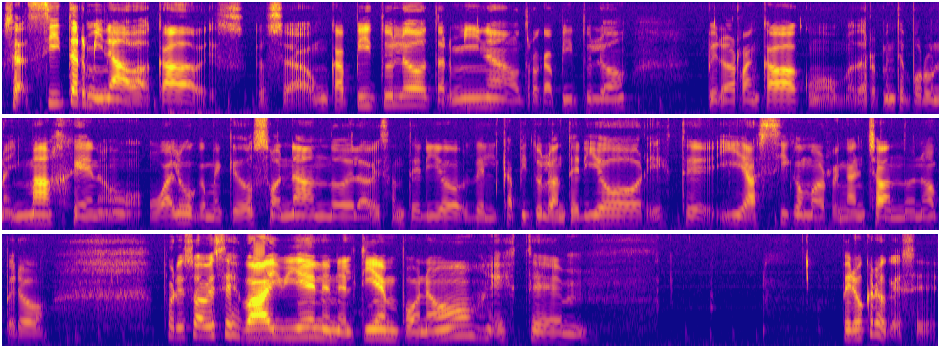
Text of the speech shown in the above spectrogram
o sea, sí terminaba cada vez. O sea, un capítulo termina, otro capítulo, pero arrancaba como de repente por una imagen o, algo que me quedó sonando de la vez anterior, del capítulo anterior, este, y así como reenganchando, ¿no? Pero por eso a veces va y viene en el tiempo, ¿no? Este, pero creo que se...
